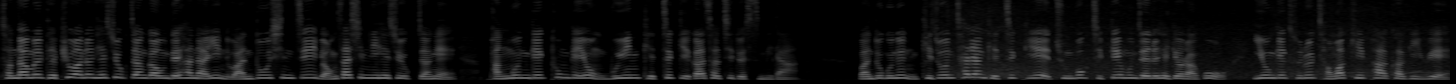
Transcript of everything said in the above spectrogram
전남을 대표하는 해수욕장 가운데 하나인 완도 신지 명사심리 해수욕장에 방문객 통계용 무인 계측기가 설치됐습니다. 완도군은 기존 차량 계측기의 중복 집계 문제를 해결하고 이용객 수를 정확히 파악하기 위해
